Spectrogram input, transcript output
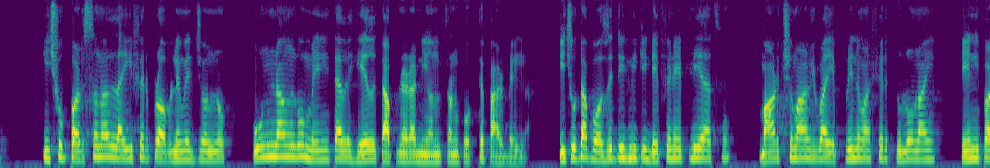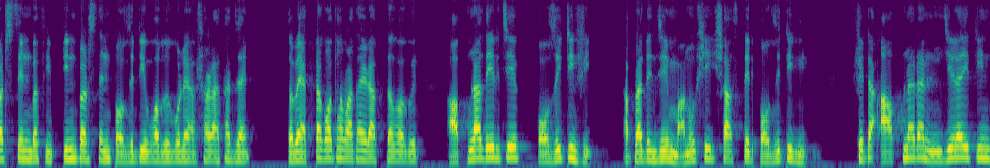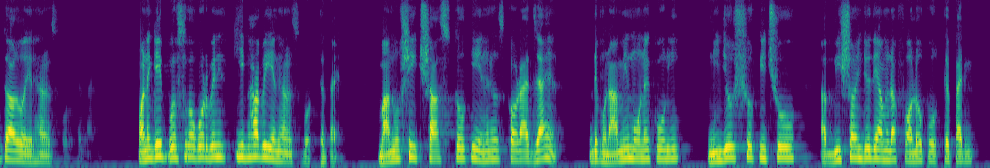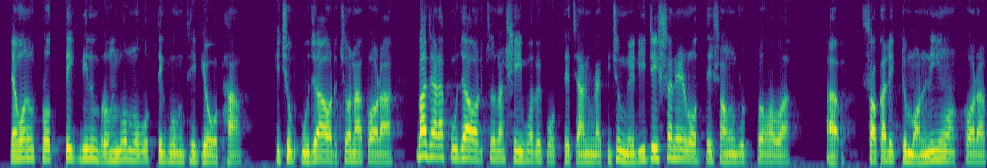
কিছু পার্সোনাল লাইফের প্রবলেমের জন্য পূর্ণাঙ্গ মেন্টাল হেলথ আপনারা নিয়ন্ত্রণ করতে পারবেন না। কিছুটা পজিটিভিটি ডেফিনেটলি আছে। মার্চ মাস বা এপ্রিল মাসের তুলনায় টেন পার্সেন্ট বা ফিফটিন পার্সেন্ট পজিটিভ হবে বলে আশা রাখা যায়। তবে একটা কথা মাথায় রাখতে হবে, আপনাদের যে পজিটিভিটি আপনাদের যে মানসিক স্বাস্থ্যের পজিটিভিটি সেটা আপনারা নিজেরাই কিন্তু আরও এনহান্স করতে পারেন। অনেকেই প্রশ্ন করবেন, কীভাবে এনহান্স করতে পারে? মানসিক স্বাস্থ্য কি এনহান্স করা যায়? দেখুন, আমি মনে করি নিজস্ব কিছু বিষয় যদি আমরা ফলো করতে পারি, যেমন প্রত্যেক দিন ব্রহ্ম মুহূর্তে ঘুম থেকে ওঠা, কিছু পূজা অর্চনা করা, বা যারা পূজা অর্চনা সেইভাবে করতে চান না, কিছু মেডিটেশনের মধ্যে সংযুক্ত হওয়া সকালে একটু মর্নিং ওয়াক করা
